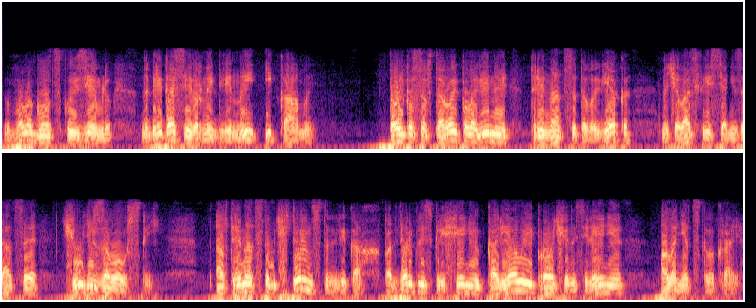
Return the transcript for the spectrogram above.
в Вологодскую землю, на берега Северной Двины и Камы. Только со второй половины XIII века началась христианизация Чудиш-Заволжской а в XIII-XIV веках подверглись крещению карелы и прочее население Аланецкого края.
